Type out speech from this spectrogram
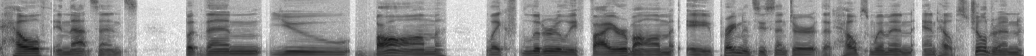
health in that sense. But then you bomb like literally firebomb a pregnancy center that helps women and helps children,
